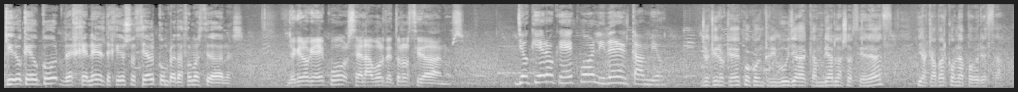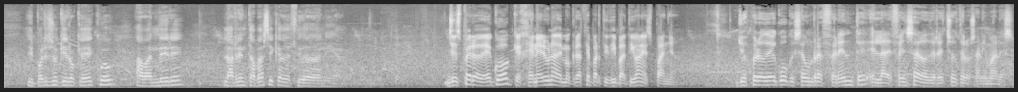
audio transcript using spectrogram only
Quiero que ECUO regenere el tejido social con plataformas ciudadanas. Yo quiero que ECUO sea la voz de todos los ciudadanos. Yo quiero que ECUO lidere el cambio. Yo quiero que ECUO contribuya a cambiar la sociedad y acabar con la pobreza. Y por eso quiero que ECUO abandere la renta básica de ciudadanía. Yo espero de ECUO que genere una democracia participativa en España. Yo espero de ECUO que sea un referente en la defensa de los derechos de los animales.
